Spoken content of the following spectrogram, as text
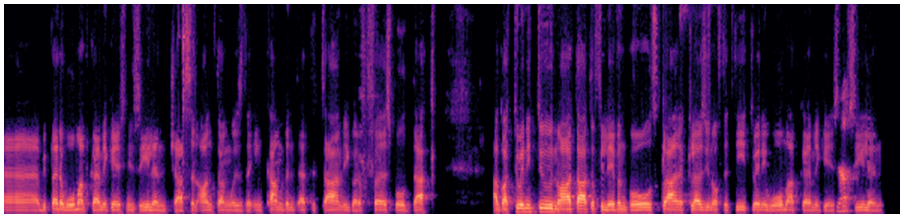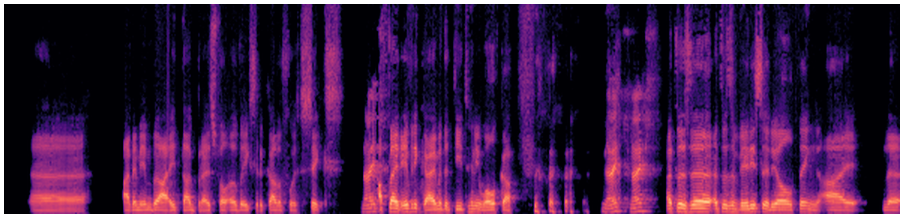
Uh, we played a warm up game against New Zealand. Justin Ontong was the incumbent at the time. He got a first ball duck. I got 22 not out of 11 balls, closing off the T20 warm up game against Yeah. New Zealand. Uh, I remember I hit Doug Bracewell over extra cover for six. Nice, I played every game at the T20 World Cup. nice, nice. it was a it was a very surreal thing. I the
